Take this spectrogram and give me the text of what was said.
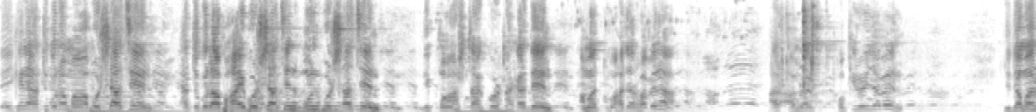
এইখানে এতগুলো মা বসে আছেন, এতগুলা ভাই বসে আছেন, বোন বসে আছেন। পাঁচ টাকা করে টাকা দেন, আমার দু হাজার হবে না? আর আমরা ফকির হয়ে যাবেন? যদি আমার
